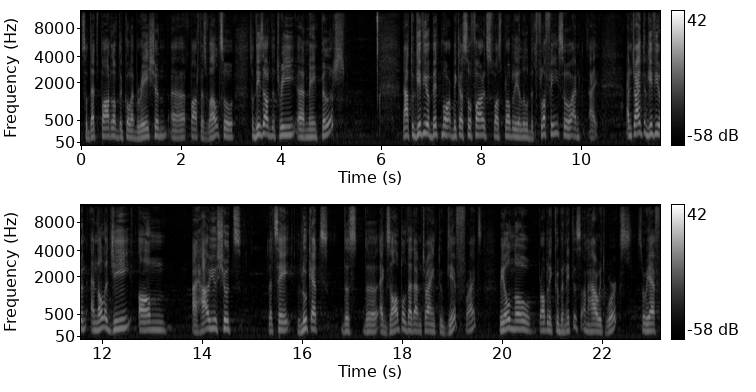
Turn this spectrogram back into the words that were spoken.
so that's part of the collaboration uh, part as well. So, so these are the three uh, main pillars. Now to give you a bit more, because so far it was probably a little bit fluffy, so I'm, I, I'm trying to give you an analogy on uh, how you should, let's say, look at this, the example that I'm trying to give, right? We all know probably Kubernetes on how it works. So we have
